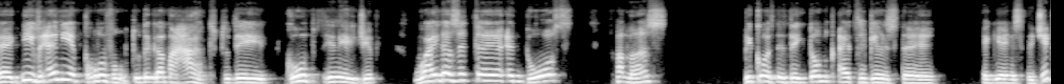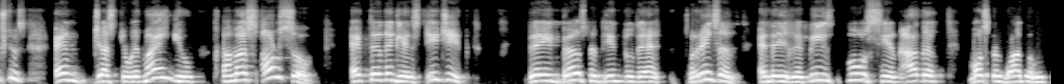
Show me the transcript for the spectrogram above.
uh, give any approval to the Gama'at, to the groups in Egypt, why does it uh, endorse Hamas? Because they don't act against the against Egyptians. And just to remind you, Hamas also acted against Egypt. They bursted into the prison and they released Morsi and other Muslim Brotherhood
